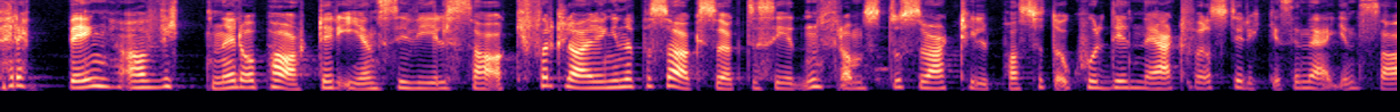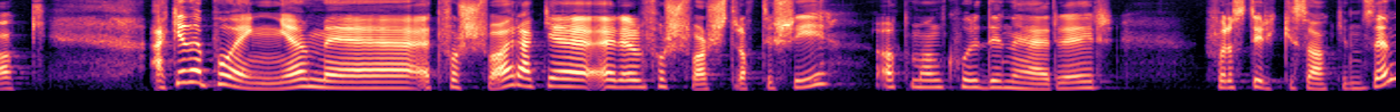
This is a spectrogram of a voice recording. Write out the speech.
prepping av vitner og parter i en sivil sak. Forklaringene på saksøktesiden framsto svært tilpasset og koordinert for å styrke sin egen sak. Er ikke det poenget med et forsvar, er ikke, eller en forsvarsstrategi? At man koordinerer for å styrke saken sin?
